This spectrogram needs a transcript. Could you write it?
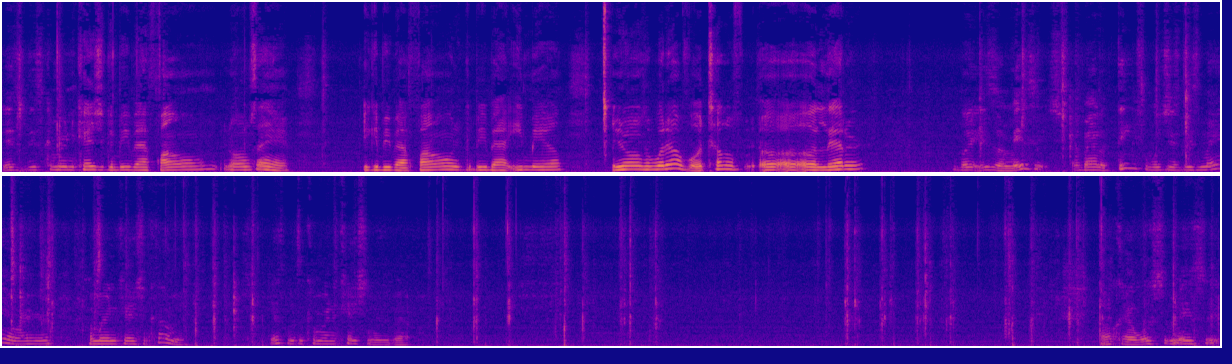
This this communication could be by phone. You know what I'm saying? It could be by phone. It could be by email. You know, whatever. A tele, uh, a, a letter. But it's a message about a thief, which is this man right here. Communication coming. That's what the communication is about. Okay, what's the message?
